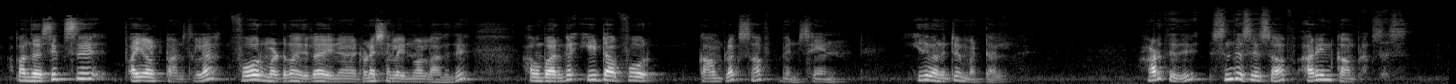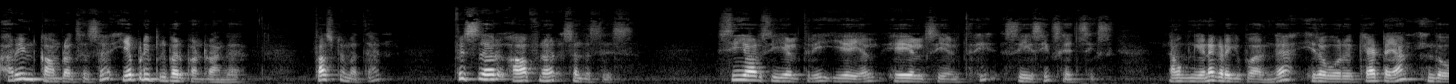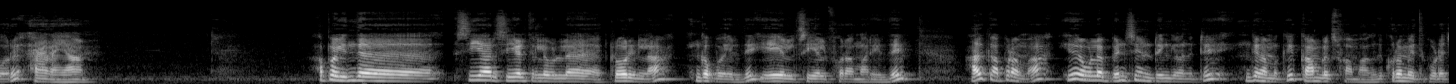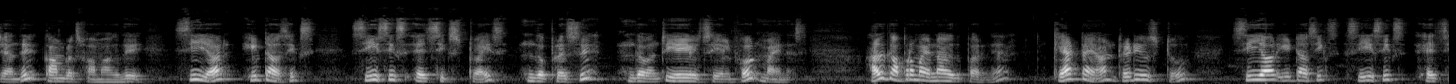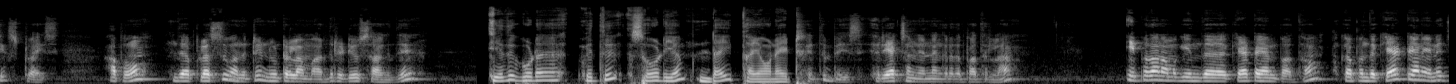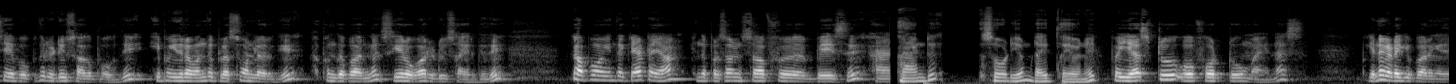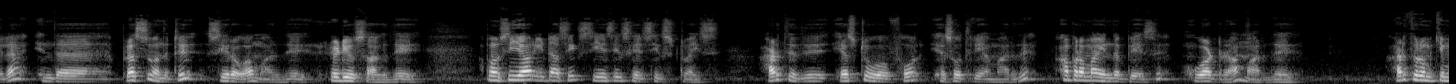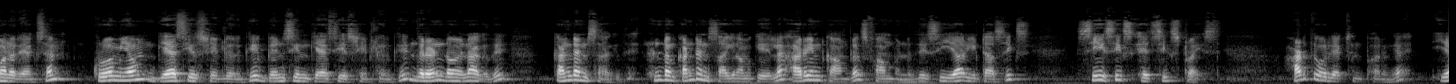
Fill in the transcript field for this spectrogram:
அப்போ அந்த சிக்ஸ் பயோக்டான்ஸில் ஃபோர் மட்டும்தான் இதில் டொனேஷனில் இன்வால்வ் ஆகுது. அப்போ பாருங்கள் eta four complex of benzene இது வந்துட்டு மெட்டல் அடுத்தது synthesis of arene complexes arene காம்ப்ளெக்ஸஸை எப்படி ப்ரிப்பேர் பண்ணுறாங்க first method Fischer Hafner synthesis CRCL three AL ALCL three C six H six நமக்கு இங்கே என்ன கிடைக்கு பாருங்க? இதில் ஒரு கேட்டயான் இங்கே ஒரு ஆனயான். அப்போ இந்த சிஆர்சிஎல் த்ரீல உள்ள குளோரின்லாம் இங்கே போயிடுது ஏஎல்சிஎல் ஃபோராக மாறிடுது. அதுக்கப்புறமா இதில் உள்ள பென்சின் ரிங் வந்துட்டு இங்கே நமக்கு காம்ப்ளெக்ஸ் ஃபார்ம் ஆகுது. குரோமேத்து கூட சேர்ந்து காம்ப்ளெக்ஸ் ஃபார்ம் ஆகுது. CR eta six C six H six twice இங்கே ப்ளஸ் இங்கே வந்துட்டு ஏஎல்சிஎல் ஃபோர் மைனஸ் அதுக்கப்புறமா என்ன ஆகுது பாருங்க. Cation reduce to CR eta six C six H six twice அப்போ இந்த ப்ளஸ் வந்துட்டு நியூட்ரலாக மாறுது ரெடியூஸ் ஆகுது. இது கூட with sodium dithionite with base reaction என்னங்கிறத பார்த்துடலாம். இப்போ தான் நமக்கு இந்த கேட்டயான் பார்த்தோம். அப்போ இந்த கேட்டயான் என்ன செய்ய போகுது? ரிடியூஸ் ஆக போகுது. இப்போ இதில் வந்து ப்ளஸ் ஒன்ல இருக்கு. அப்போ இங்கே பாருங்க ஜீரோவாக ரிடியூஸ் ஆயிருக்குது. அப்போ இந்த கேட்டயான் இந்த presence of base and sodium dithionite இப்போ S two O four two minus என்ன கிடைக்கு பாருங்க இதில்? இந்த ப்ளஸ் வந்துட்டு ஜீரோவாக மாறுது. ரெடியூஸ் ஆகுது. அப்போ CR eta six CA six H six twice அடுத்தது S two O four SO த்ரீயாக மாறுது. அப்புறமா இந்த பேஸு வாட்டராக மாறுது. அடுத்த ஒரு முக்கியமான ரியாக்ஷன் குரோமியம் கேசியஸ் ஸ்டேட்ல இருக்கு பென்சின் கேசியஸ் ஸ்டேட்ல இருக்கு. இந்த ரெண்டும் என்ன ஆகுது கண்டென்ஸ் ஆகுது. ரெண்டும் கண்டென்ஸ் ஆகி நமக்கு இதில் அரின் காம்ப்ளெக்ஸ் ஃபார்ம் பண்ணுது. CR eta six C six H six twice அடுத்த ஒரு ரியாக்ஷன் பாருங்க.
